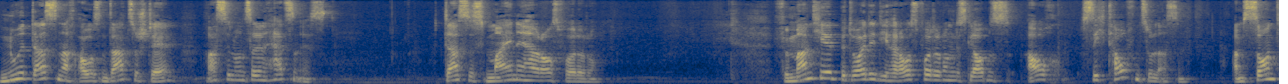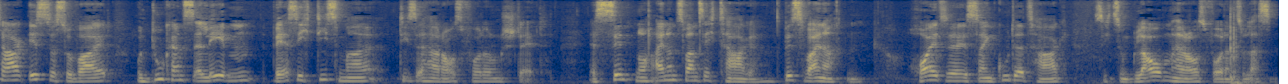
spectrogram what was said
nur das nach außen darzustellen, was in unseren Herzen ist. Das ist meine Herausforderung. Für manche bedeutet die Herausforderung des Glaubens auch, sich taufen zu lassen. Am Sonntag ist es soweit und du kannst erleben, wer sich diesmal dieser Herausforderung stellt. Es sind noch 21 Tage bis Weihnachten. Heute ist ein guter Tag, sich zum Glauben herausfordern zu lassen.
